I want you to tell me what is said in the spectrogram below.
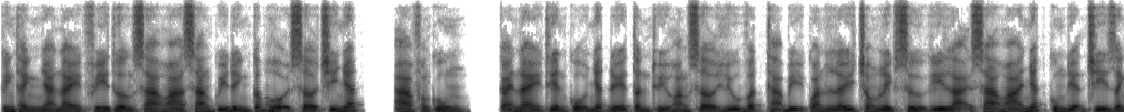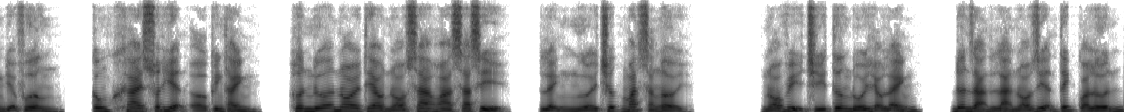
Kinh thành nhà này phi thường xa hoa sang quý đỉnh cấp hội sở chi nhất, A phòng cung, cái này thiên cổ nhất đế tần thủy hoàng sở hữu vật thả bị quan lấy trong lịch sử ghi lại xa hoa nhất cung điện chi danh địa phương, công khai xuất hiện ở kinh thành, hơn nữa noi theo nó xa hoa xa xỉ, lệnh người trước mắt sáng ngời. Nó vị trí tương đối hẻo lánh, đơn giản là nó diện tích quá lớn,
